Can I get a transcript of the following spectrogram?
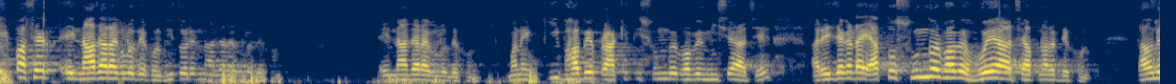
এই পাশের এই নাজারাগুলো দেখুন, ভিতরের নাজারাগুলো দেখুন। এই নাজারাগুলো দেখুন। মানে কীভাবে প্রাকৃতিক সুন্দরভাবে মিশে আছে আর এই জায়গাটা এত সুন্দরভাবে হয়ে আছে আপনারা দেখুন। তাহলে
